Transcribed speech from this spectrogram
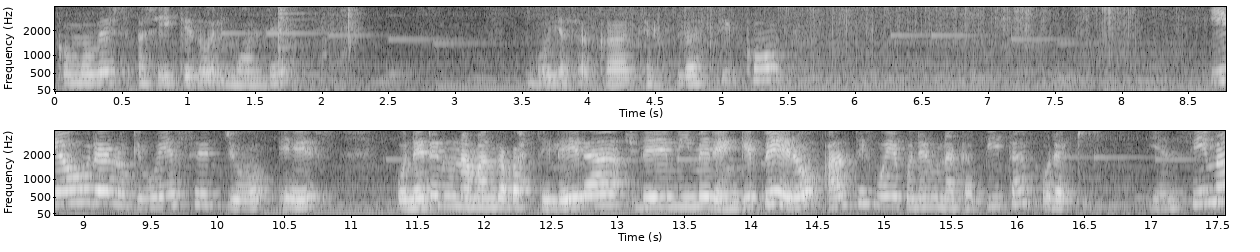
Como ves, así quedó el molde. Voy a sacar el plástico. Y ahora lo que voy a hacer yo es poner en una manga pastelera de mi merengue, pero antes voy a poner una capita por aquí. Y encima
